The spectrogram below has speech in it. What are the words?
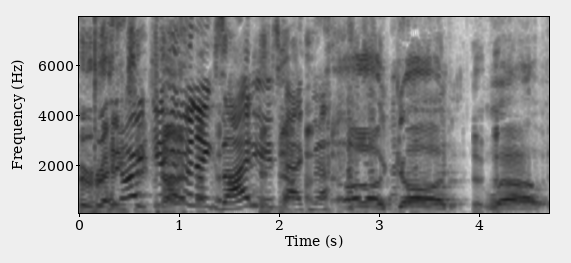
ready Don't to give go. him an anxiety attack now. oh god! Wow!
